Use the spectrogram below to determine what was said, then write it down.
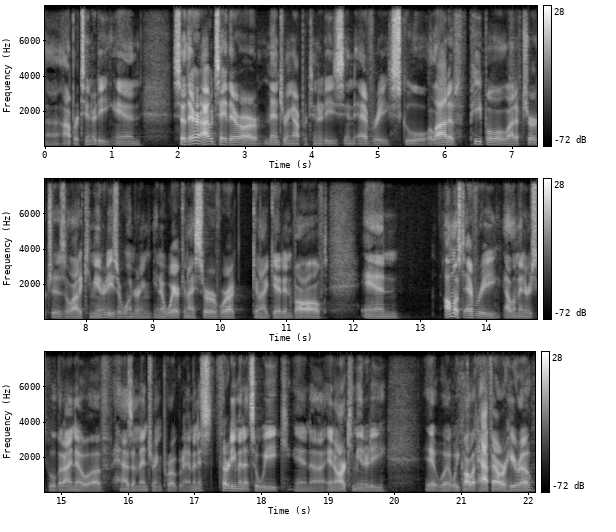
uh, opportunity, and so there, I would say there are mentoring opportunities in every school. A lot of people, a lot of churches, a lot of communities are wondering, you know, where can I serve? Where can I get involved? And almost every elementary school that I know of has a mentoring program, and it's 30 minutes a week. In uh, in our community, it we call it half hour hero.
